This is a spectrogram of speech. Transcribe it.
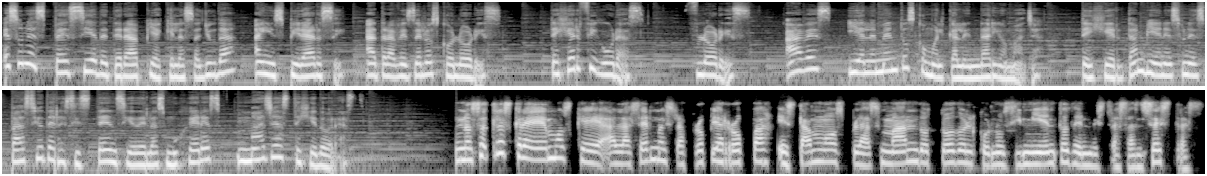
Es una especie de terapia que las ayuda a inspirarse a través de los colores, tejer figuras, flores, aves y elementos como el calendario maya. Tejer también es un espacio de resistencia de las mujeres mayas tejedoras. Nosotras creemos que al hacer nuestra propia ropa estamos plasmando todo el conocimiento de nuestras ancestras.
